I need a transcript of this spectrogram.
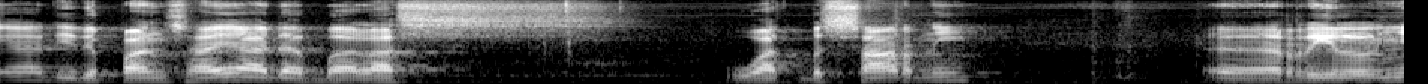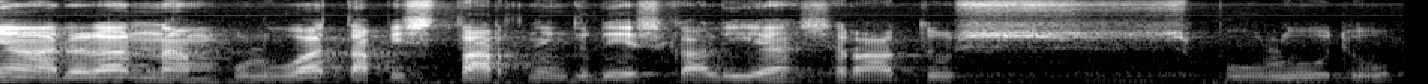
Ya, di depan saya ada balas watt besar nih. Eh, realnya adalah 60 watt tapi startnya gede sekali ya, 110 tuh.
